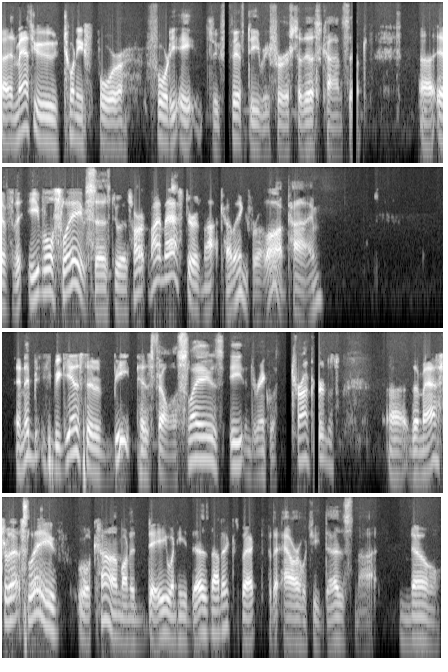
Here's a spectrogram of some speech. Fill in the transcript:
Uh, in Matthew 24, 48 to 50 refers to this concept. Uh, if the evil slave says to his heart, My master is not coming for a long time, and he begins to beat his fellow slaves, eat and drink with drunkards, uh, the master of that slave will come on a day when he does not expect, at an hour which he does not know.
